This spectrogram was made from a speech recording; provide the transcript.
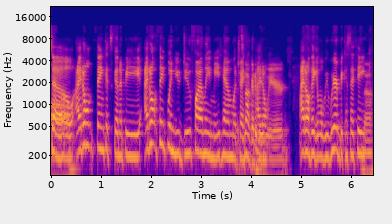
So I don't think it's going to be I don't think when you do finally meet him, which it's I not going to I be don't weird. I don't think it will be weird because I think No.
